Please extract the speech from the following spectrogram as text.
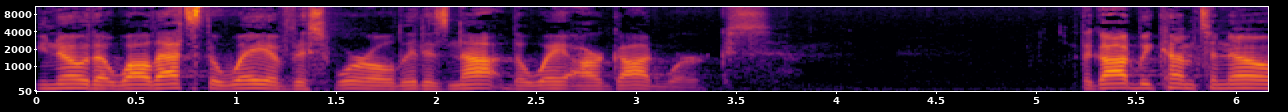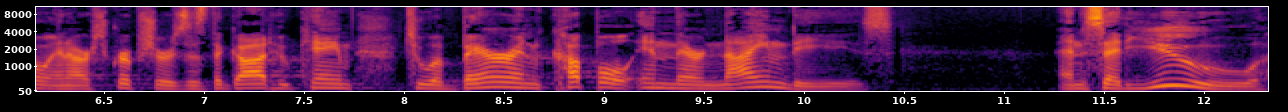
you know that while that's the way of this world, it is not the way our God works. The God we come to know in our scriptures is the God who came to a barren couple in their 90s and said, You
